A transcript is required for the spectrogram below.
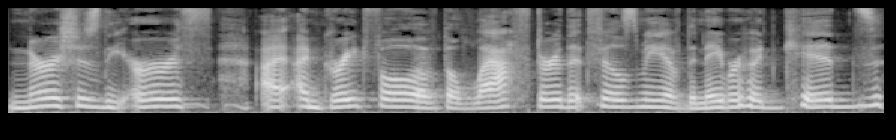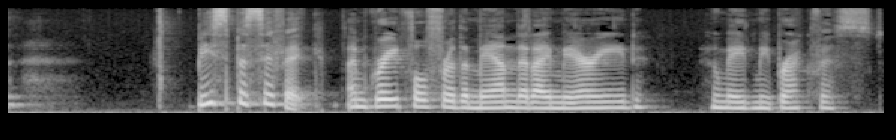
nourishes the earth. I, I'm grateful of the laughter that fills me of the neighborhood kids. Be specific. I'm grateful for the man that I married who made me breakfast.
